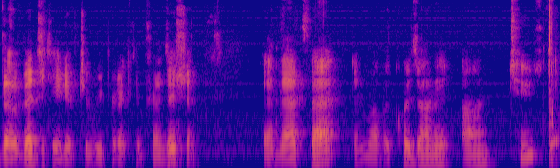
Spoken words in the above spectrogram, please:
the vegetative to reproductive transition. And that's that, and we'll have a quiz on it on Tuesday.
